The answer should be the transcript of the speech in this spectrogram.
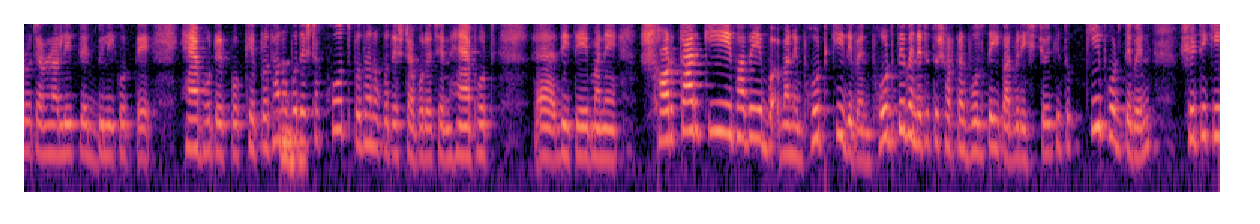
প্রচারণা লিফলেট বিলি করতে হ্যাঁ ভোটের পক্ষে। প্রধান উপদেষ্টা খোদ প্রধান উপদেষ্টা বলেছেন হ্যাঁ ভোট দিতে। মানে সরকার কি এভাবে মানে ভোট কি দেবেন? ভোট দেবেন এটা তো সরকার বলতেই পারবে নিশ্চয়ই কিন্তু কি ভোট দেবেন? সেটি কি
